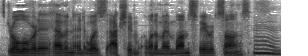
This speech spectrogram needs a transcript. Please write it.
"Stroll Over to Heaven," and it was actually one of my mom's favorite songs. Mm.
